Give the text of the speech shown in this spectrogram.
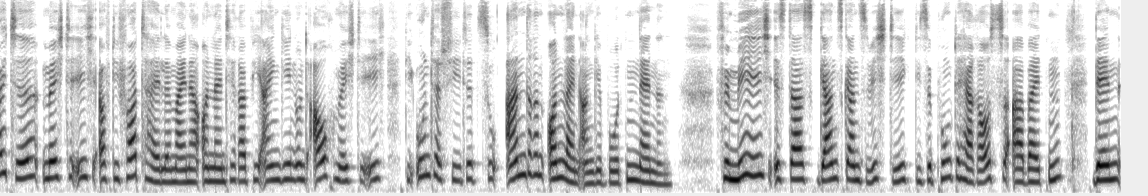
Heute möchte ich auf die Vorteile meiner Online-Therapie eingehen und auch möchte ich die Unterschiede zu anderen Online-Angeboten nennen. Für mich ist das ganz, ganz wichtig, diese Punkte herauszuarbeiten, denn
